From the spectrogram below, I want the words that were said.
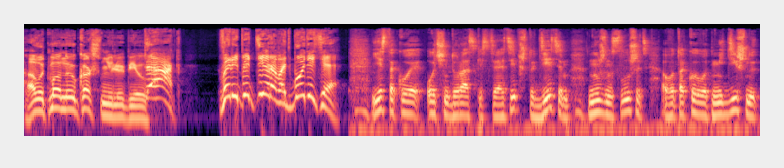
А вот манную кашу не любил. Так, вы репетировать будете? Есть такой очень дурацкий стереотип, что детям нужно слушать вот такой вот медишную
